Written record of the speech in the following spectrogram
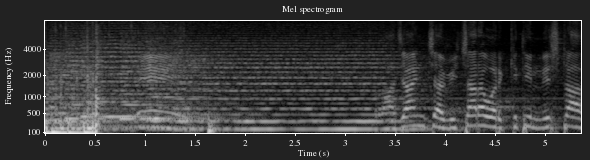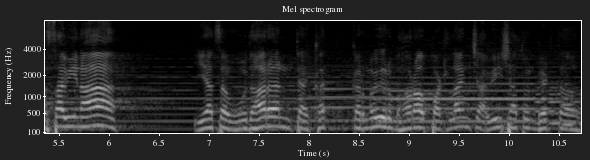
नाही राजांच्या विचारावर किती निष्ठा असावी ना? याचं उदाहरण त्या खत कर्मवीर भाऊराव पाटलांच्या आयुष्यातून भेटतं.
